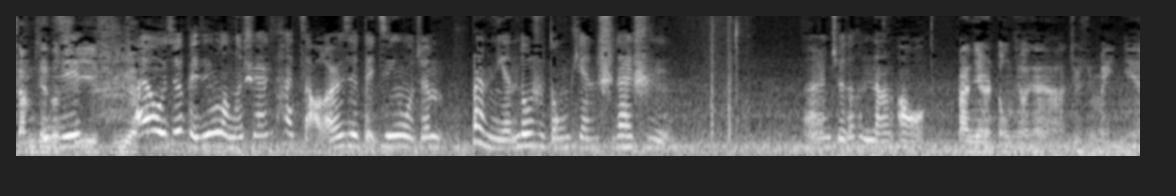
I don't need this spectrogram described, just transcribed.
咱们现在都十一十一月份。哎呀，我觉得北京冷的实在是太早了，而且北京我觉得半年都是冬天，实在是让人觉得很难熬。半年是冬天，我想想，就是每年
